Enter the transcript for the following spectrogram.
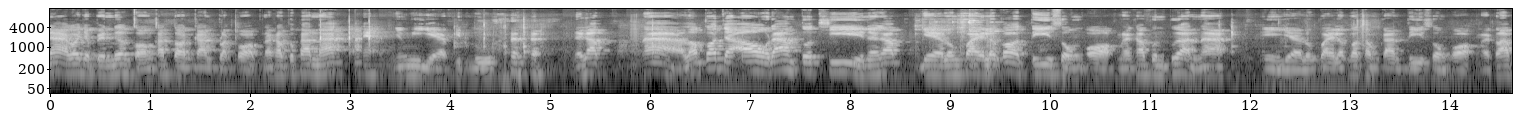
หน้าก็จะเป็นเรื่องของขั้นตอนการประกอบนะครับทุกท่านนะเนี่ยยังมีแย่ผิดรู นะครับอ่าเราก็จะเอาด้ามตัวทีนะครับแย่ลงไปแล้วก็ตีส่งออกนะครับเพื่อนๆนะนี่แย่ลงไปแล้วก็ทำการตีส่งออกนะครับ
